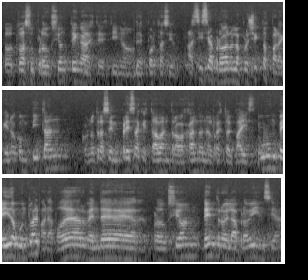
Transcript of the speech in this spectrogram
toda su producción tenga este destino de exportación. Así se aprobaron los proyectos para que no compitan con otras empresas que estaban trabajando en el resto del país. Hubo un pedido puntual para poder vender producción dentro de la provincia,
